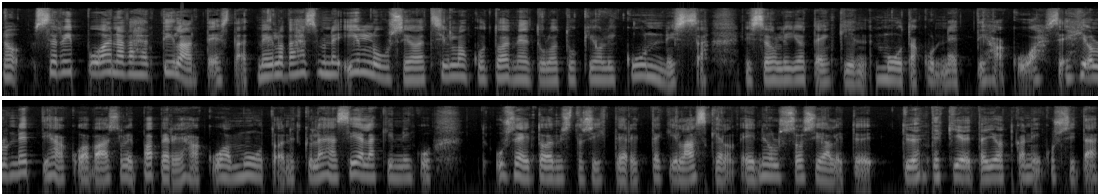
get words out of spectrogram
No se riippuu aina vähän tilanteesta. Et meillä on vähän semmoinen illuusio, että silloin kun toimeentulotuki oli kunnissa, niin se oli jotenkin muuta kuin nettihakua. Se ei ollut nettihakua, vaan se oli paperihakua muutoin. Et kyllähän sielläkin niin kuin usein toimistosihteerit teki laskelma, ei ne ollut sosiaalityöntekijöitä, jotka niin kuin sitä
